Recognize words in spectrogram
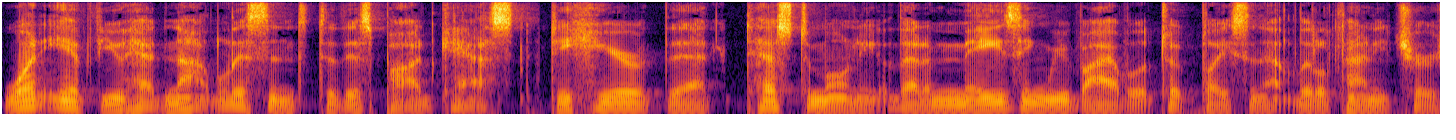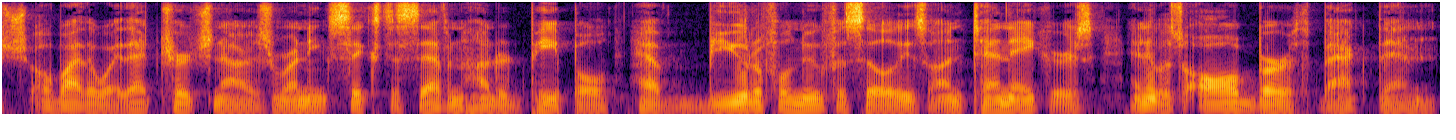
what if you had not listened to this podcast to hear that testimony of that amazing revival that took place in that little tiny church? Oh, by the way, that church now is running six to seven hundred people, have beautiful new facilities on 10 acres, and it was all birth back then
